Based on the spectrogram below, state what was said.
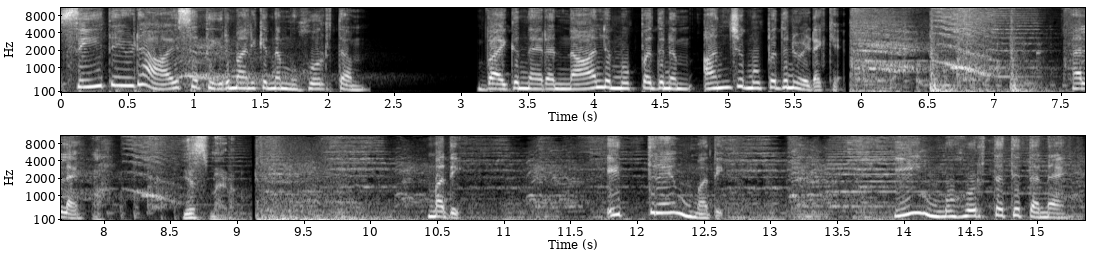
സീതയുടെ ആയുസ് തീരുമാനിക്കുന്ന മുഹൂർത്തം വൈകുന്നേരം നാല് മുപ്പതിനും അഞ്ച് മുപ്പതിനും ഇടയ്ക്ക്. അല്ലേ? യെസ് മാഡം മതി. ഇത്രയും മതി. ഈ മുഹൂർത്തത്തിൽ തന്നെ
